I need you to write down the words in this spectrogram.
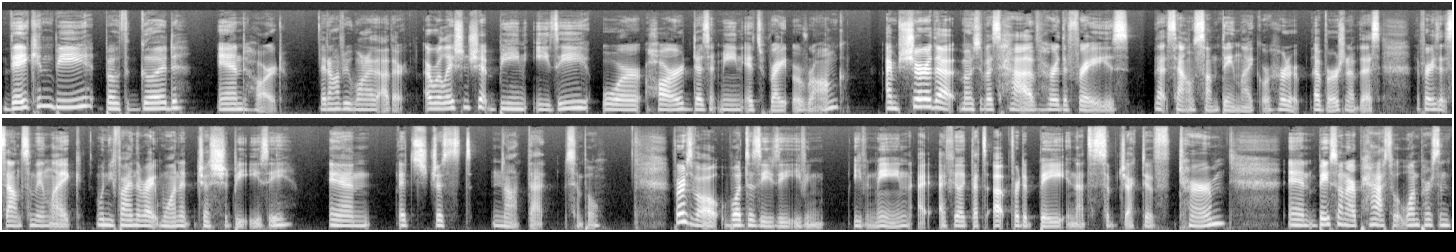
they can be both good and hard. They don't have to be one or the other. A relationship being easy or hard doesn't mean it's right or wrong. I'm sure that most of us have heard the phrase that sounds something like, or heard a, version of this, the phrase that sounds something like, when you find the right one, it just should be easy. And it's just not that simple. First of all, what does easy even even mean? I, I feel like that's up for debate and that's a subjective term. And based on our past, what one person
